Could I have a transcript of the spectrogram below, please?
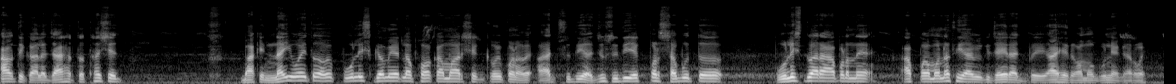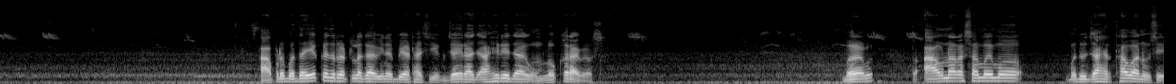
આવતીકાલે જાહેર તો થશે જ. બાકી નહીં હોય તો હવે પોલીસ ગમે એટલા ફોંકા મારશે કોઈ પણ હવે આજ સુધી હજુ સુધી એક પણ સબૂત પોલીસ દ્વારા આપણને આપવામાં નથી આવ્યું કે જયરાજભાઈ આહિર ગુનેગાર હોય. આપણે બધા એક જ રટ લગાવીને બેઠા છીએ જયરાજ આહિરે જ આ હુમલો કરાવ્યો છે. બરાબર? તો આવનારા સમયમાં બધું જાહેર થવાનું છે.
